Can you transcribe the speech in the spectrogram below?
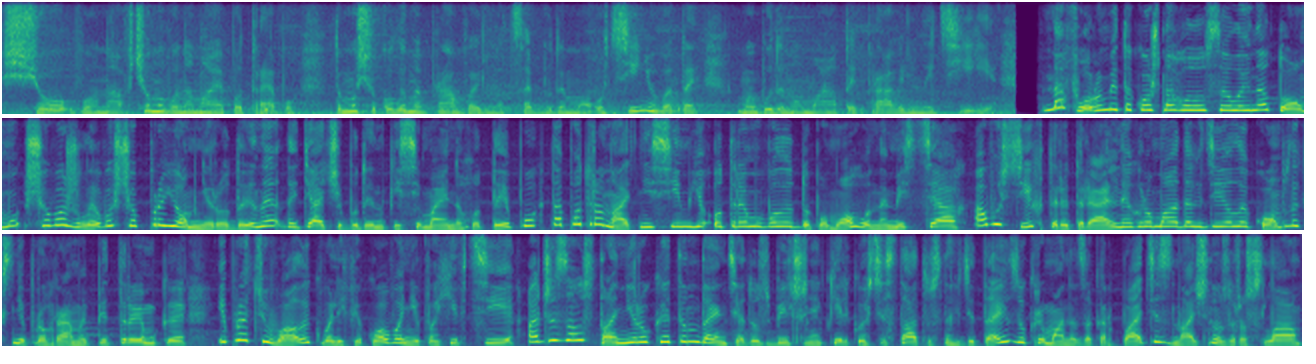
Що вона в чому вона має потребу? Тому що коли ми правильно це будемо оцінювати, ми будемо мати правильні дії. Форумі також наголосили й на тому, що важливо, щоб прийомні родини, дитячі будинки сімейного типу та патронатні сім'ї отримували допомогу на місцях, а в усіх територіальних громадах діяли комплексні програми підтримки і працювали кваліфіковані фахівці. Адже за останні роки тенденція до збільшення кількості статусних дітей, зокрема на Закарпатті, значно зросла.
